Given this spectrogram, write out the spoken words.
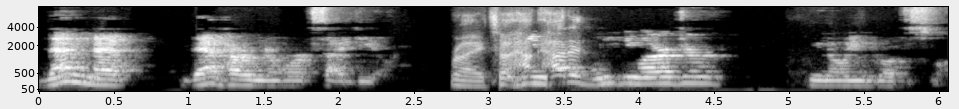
then that that hardener works ideal. Right. So how, how did anything larger? You know, you go to slow.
